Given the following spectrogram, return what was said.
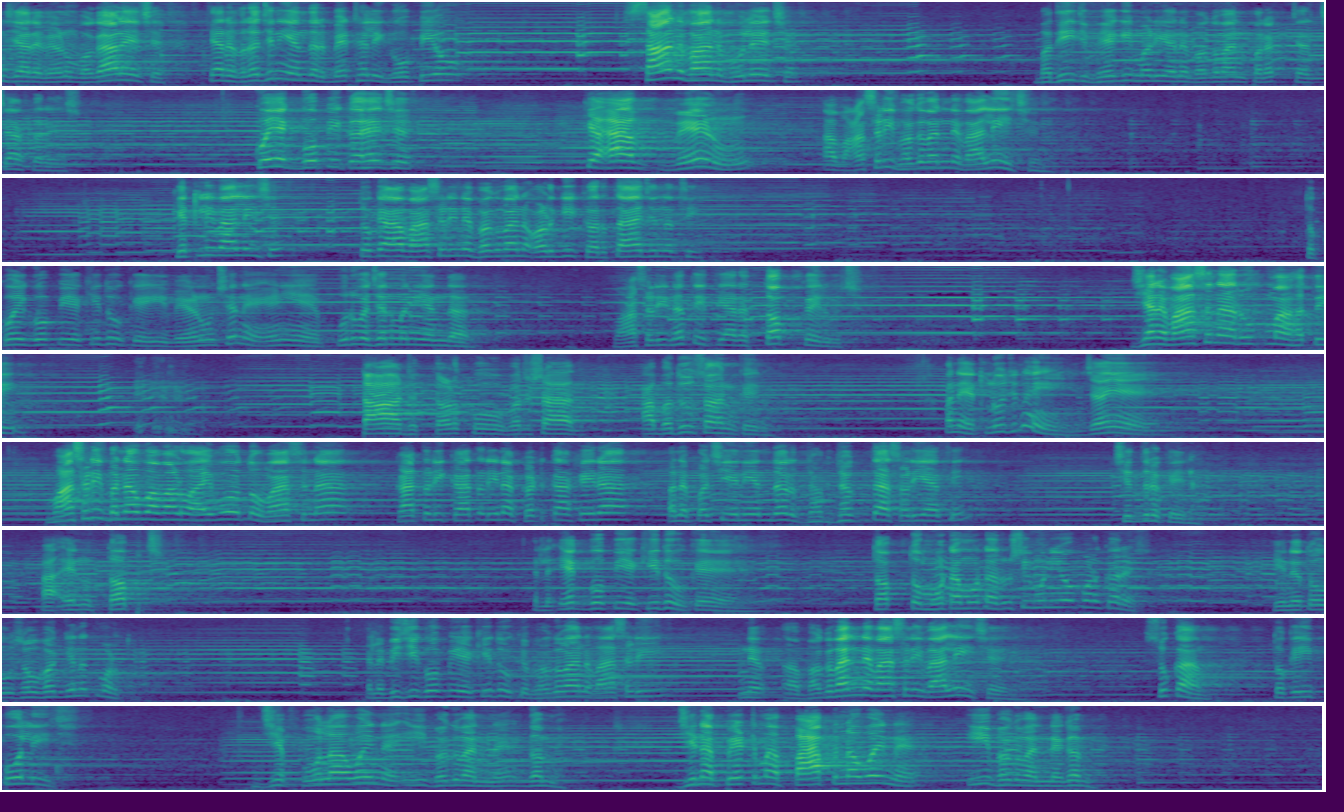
જ્યારે વેણું વગાડે છે, ત્યારે વ્રજની અંદર બેઠેલી ગોપીઓ સાન ભાન ભૂલે છે. બધી જ ભેગી મળી અને ભગવાન પરક ચર્ચા કરે છે. કોઈ એક ગોપી કહે છે કે આ વેણું, આ વાંસળી ભગવાનને વાલી છે. કેટલી વાલી છે? તો કે આ વાંસળીને ભગવાન અળગી કરતા જ નથી. તો કોઈ ગોપીએ કીધું કે એ વેણું છે ને, એણીએ પૂર્વજન્મની અંદર વાંસળી નથી ત્યારે તપ કર્યું છે. જ્યારે વાંસના રૂપમાં હતી ટાઢ તડકો, વરસાદ, આ બધું સહન કર્યું. અને એટલું જ નહીં, જઈએ. વાંસળી બનાવવા વાળો આવ્યો તો વાંસના કાતડી કાતડીના કટકા કર્યા અને પછી એની અંદર ધગધગતા સળિયાથી છિદ્ર કર્યા. આ એનું તપ છે. એટલે એક ગોપીએ કીધું કે તપ તો મોટા મોટા ઋષિમુનિઓ પણ કરે છે. એને તો સૌભાગ્ય નથી મળતું. એટલે બીજી ગોપીએ કીધું કે ભગવાન વાંસળી ને ભગવાનને વાંસળી વાલી છે. શું કામ? તો કે એ પોલી છે. જે પોલા હોય ને એ ભગવાનને ગમે. જેના પેટમાં પાપ ન હોય ને એ ભગવાનને ગમે.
